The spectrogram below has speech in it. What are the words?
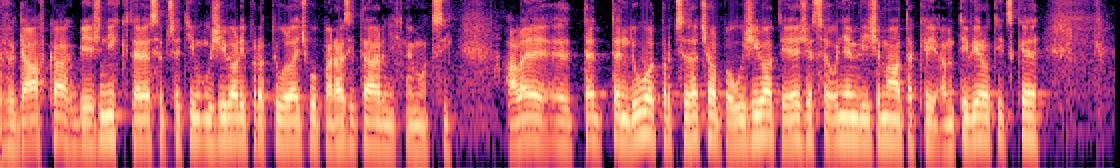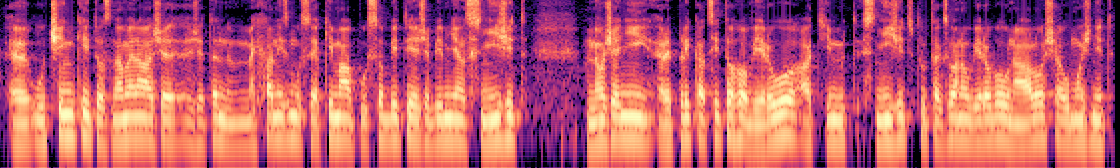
v dávkách běžných, které se předtím užívaly pro tu léčbu parazitárních nemocí ale eh, ten, ten důvod, proč se začal používat, je, že se o něm ví, že má také antivirotické eh, účinky, to znamená, že, že ten mechanismus, jaký má působit, je, že by měl snížit množení replikaci toho viru a tím snížit tu takzvanou virovou nálož a umožnit,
